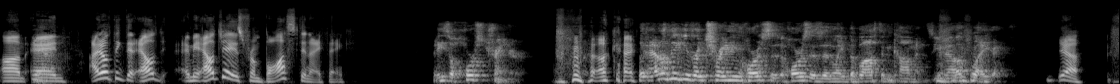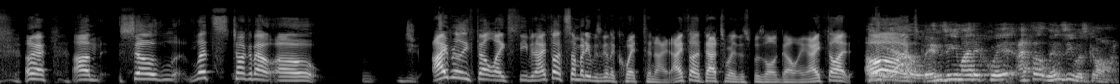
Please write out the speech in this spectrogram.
Um, Yeah. and I don't think that L. I mean, LJ is from Boston, I think. But he's a horse trainer. okay, Like I don't think he's like training horses horses in like the Boston Commons. You know, like yeah, okay. Um, so l- let's talk about. Uh, I really felt like Stephen. I thought somebody was going to quit tonight. I thought that's where this was all going. I thought, oh, oh, yeah, Lindsey might have quit. I thought Lindsey was gone.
